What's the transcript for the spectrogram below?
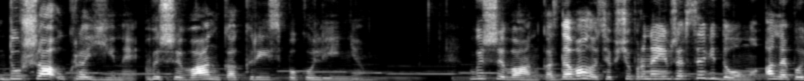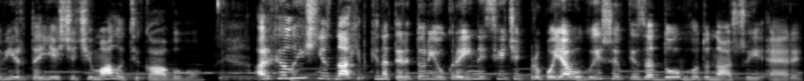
Душа України, вишиванка крізь покоління. Вишиванка. Здавалося б, що про неї вже все відомо, але повірте, є ще чимало цікавого. Археологічні знахідки на території України свідчать про появу вишивки задовго до нашої ери.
